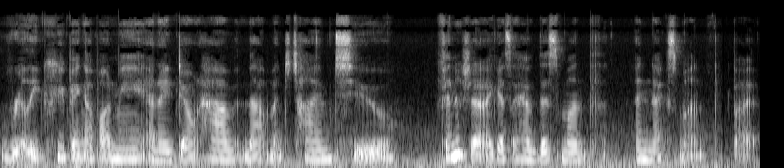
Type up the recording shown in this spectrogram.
really creeping up on me and I don't have that much time to finish it. I guess I have this month and next month, but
